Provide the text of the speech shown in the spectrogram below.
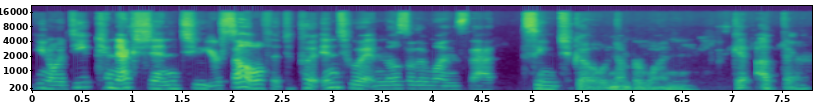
you know a deep connection to yourself to put into it and those are the ones that seem to go number one get up there.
